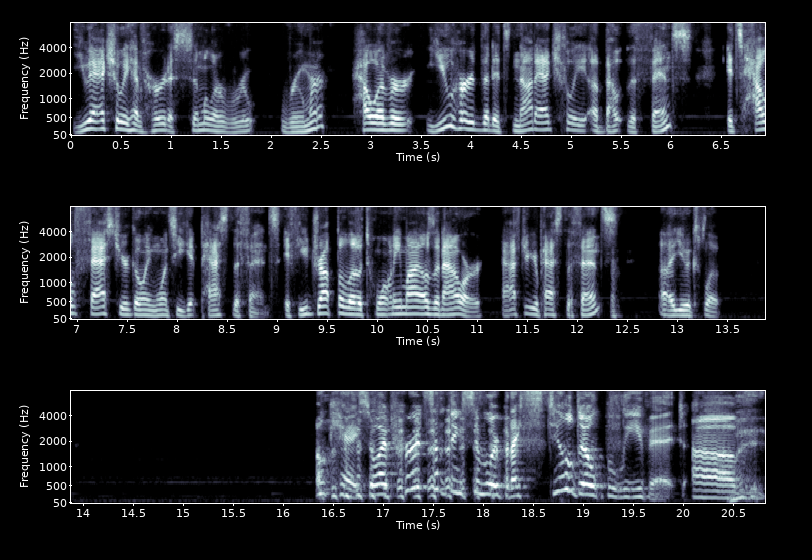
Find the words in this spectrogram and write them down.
You actually have heard a similar ru- rumor. However, you heard that it's not actually about the fence. It's how fast you're going once you get past the fence. If you drop below 20 miles an hour after you're past the fence, uh, you explode. Okay, so I've heard something similar, but I still don't believe it. Um, what?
